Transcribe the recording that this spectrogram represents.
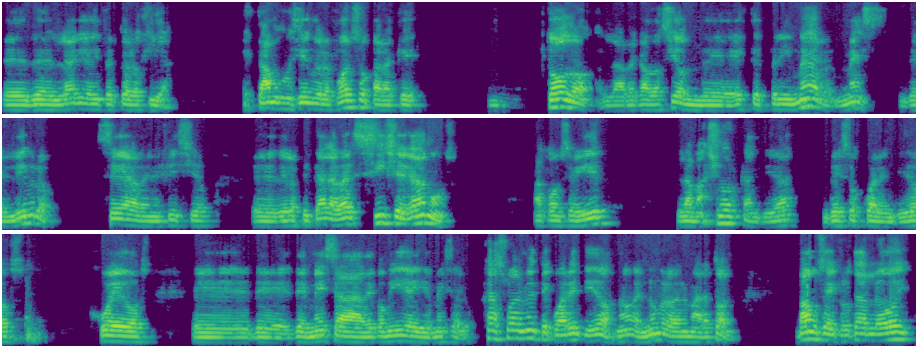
eh, del área de infectología. Estamos haciendo el esfuerzo para que toda la recaudación de este primer mes del libro sea a beneficio eh, del hospital, a ver si llegamos a conseguir la mayor cantidad de esos 42 juegos eh, de, mesa de comida y de mesa de luz. Casualmente 42, ¿no? El número del maratón. Vamos a disfrutarlo hoy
